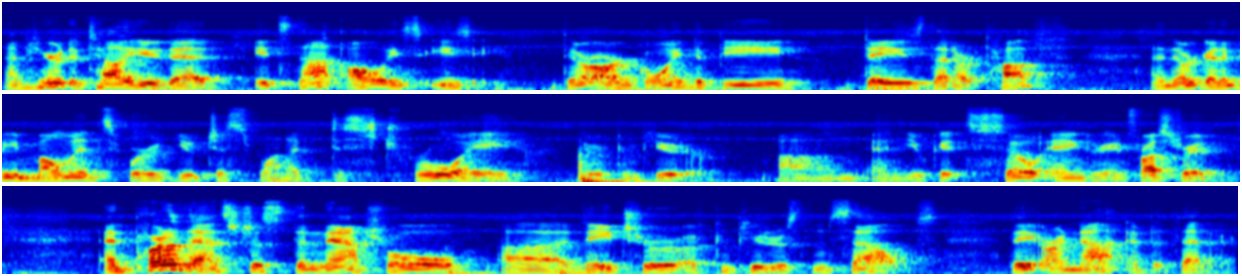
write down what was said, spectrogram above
I'm here to tell you that it's not always easy. There are going to be days that are tough, and there are going to be moments where you just want to destroy your computer um, and you get so angry and frustrated. And part of that's just the natural uh, nature of computers themselves. They are not empathetic.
